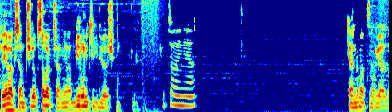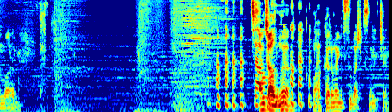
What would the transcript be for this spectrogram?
Şeye bakacağım, Chilops'a bakacağım ya. 1-12 gidiyor aşkım. Kötü oynuyor. Kendim aklıma geldim bu arada. Sen çaldın değil mi? Bak karıma gitsin başkasına gideceğim.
